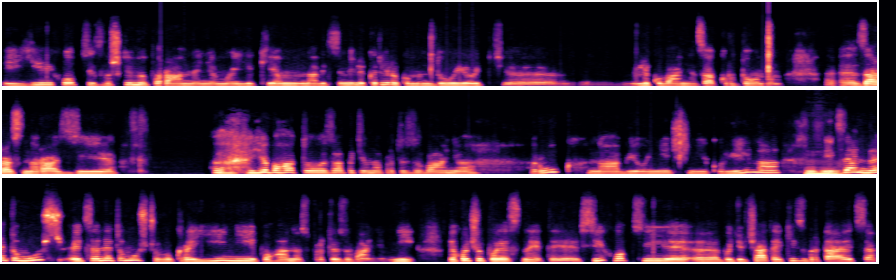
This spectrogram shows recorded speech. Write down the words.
І є хлопці з важкими пораненнями, яким навіть самі лікарі рекомендують е, лікування за кордоном. Е, зараз наразі е, є багато запитів на протезування рук, на біонічні коліна. угу. І це не тому, що це не тому, що в Україні погано з протезуванням. Ні, я хочу пояснити всі хлопці бо або дівчата, які звертаються.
